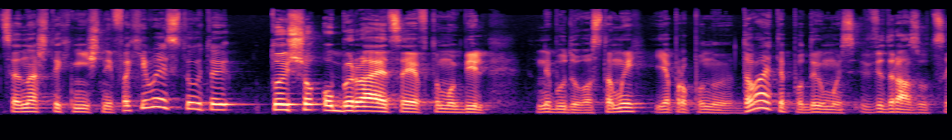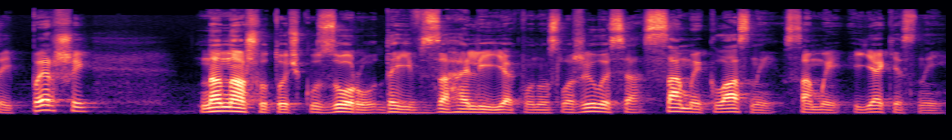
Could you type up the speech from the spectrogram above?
Це наш технічний фахівець, той, той, що обирає цей автомобіль. Не буду вас томити, я пропоную. Давайте подивимось відразу цей перший. На нашу точку зору, де і взагалі як воно сложилося, самий класний, самий якісний,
